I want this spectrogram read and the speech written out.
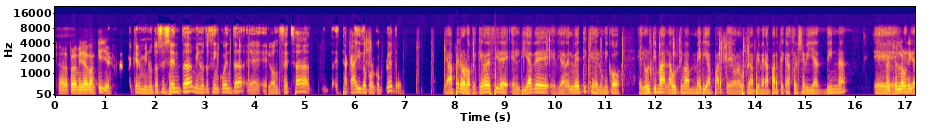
claro, pero mira el banquillo. Es que en el minuto 60, minuto 50, eh, el 11 está, está caído por completo. Ya, pero lo que quiero decir es el día de, el día del Betis, que es el único, el última, la última media parte o la última primera parte que hace el Sevilla digna. eh, es la, Be-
